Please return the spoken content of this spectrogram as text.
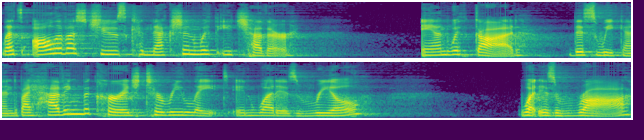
let's all of us choose connection with each other and with God this weekend by having the courage to relate in what is real, what is raw,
